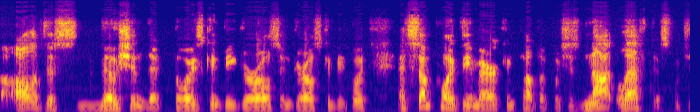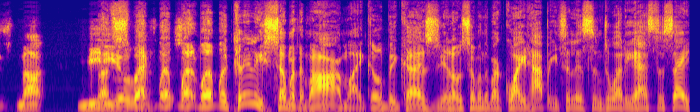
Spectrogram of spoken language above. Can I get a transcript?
all of this notion that boys can be girls and girls can be boys. At some point, the American public, which is not leftist, which is not media well, well, well, well, well, clearly some of them are, Michael, because, you know, some of them are quite happy to listen to what he has to say.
